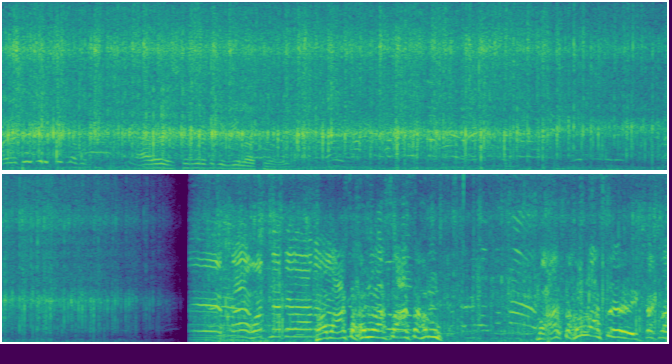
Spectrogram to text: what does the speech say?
अरे शंभर टक्के गेला असणार. काय होत नाही त्याला हा मग असं हलू असं असं हलू मग असं हलू असं टाकला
